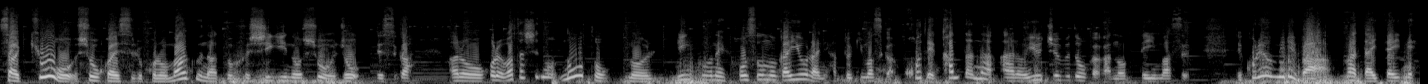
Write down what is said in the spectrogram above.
さあ、今日紹介するこのマグナと不思議の少女ですが、あの、これ私のノートのリンクをね、放送の概要欄に貼っておきますが、ここで簡単なあの YouTube 動画が載っています。で、これを見れば、まあ大体ね、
